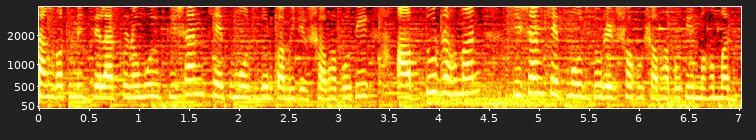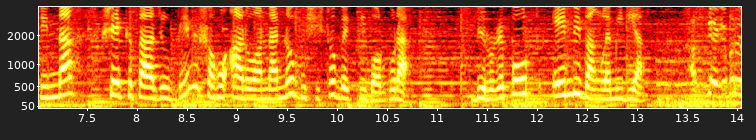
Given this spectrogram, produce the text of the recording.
সাংগঠনিক জেলা তৃণমূল কিষাণ ক্ষেত মজদুর কমিটির সভাপতি আব্দুর রহমান, কিষাণ ক্ষেত মজদুরের সহ সভাপতি মোহাম্মদ জিন্না, শেখ তাজউদ্দিন সহ আরও অন্যান্য বিশিষ্ট ব্যক্তিবর্গরা। Bureau report, NB Bangla media. আজকে একেবারে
